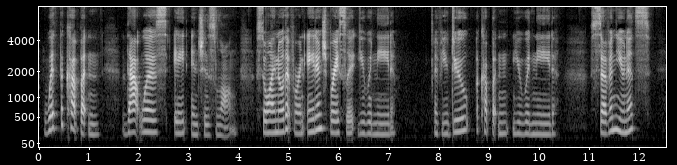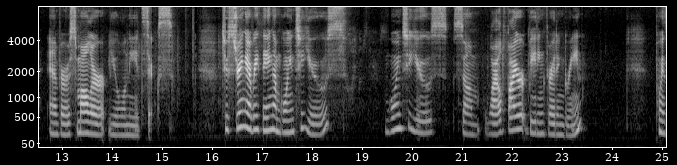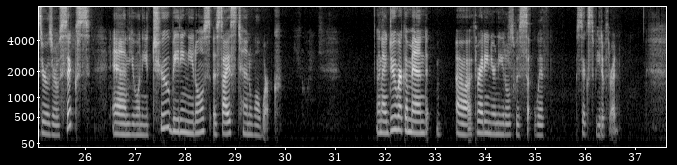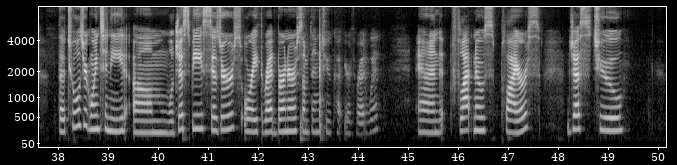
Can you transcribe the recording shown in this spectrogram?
with the cup button, that was eight inches long. So I know that for an eight inch bracelet, you would need, if you do a cup button, you would need seven units. And for a smaller, you will need six. To string everything, I'm going to use, I'm going to use some Wildfire beading thread in green, 0.006, and you will need two beading needles. A size 10 will work. And I do recommend uh, threading your needles with, with six feet of thread. The tools you're going to need um, will just be scissors or a thread burner, something to cut your thread with, and flat nose pliers just to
